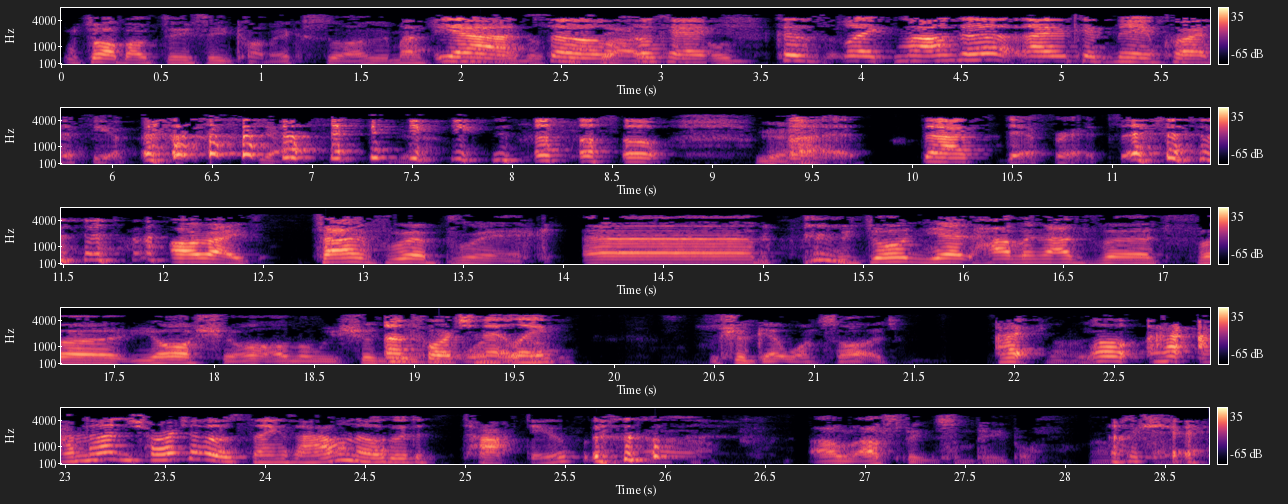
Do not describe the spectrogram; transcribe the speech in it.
we're talking about DC Comics, so I imagine. Yeah, so, okay. Because like manga, I could name quite a few. yeah. You know, yeah. But that's different. All right, time for a break. Um, we don't yet have an advert for your show, although we should. Unfortunately. we should get one sorted. I, well, I, I'm not in charge of those things. I don't know who to talk to. Uh, I'll, I'll speak to some people. okay.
